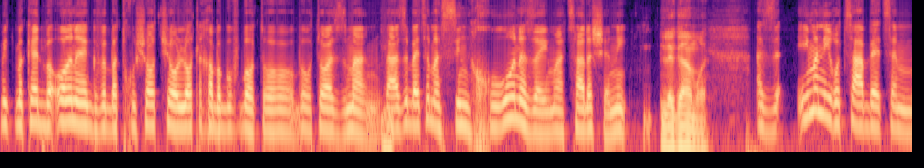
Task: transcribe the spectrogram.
מתמקד בעונג ובתחושות שעולות לך בגוף באותו, באותו הזמן. ואז זה בעצם הסינכרון הזה עם הצד השני. לגמרי. אז אם אני רוצה בעצם,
